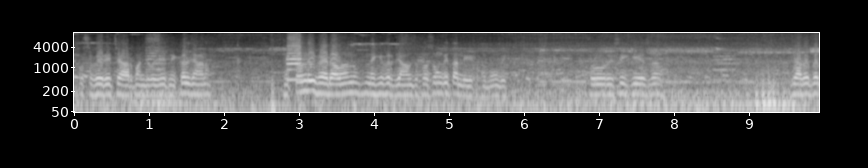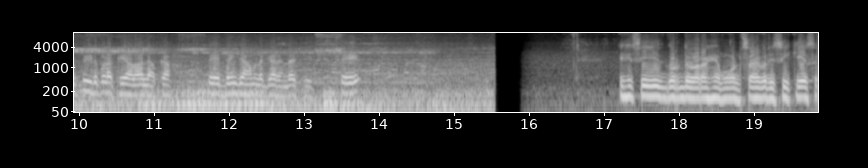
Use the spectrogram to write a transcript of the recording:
ਉਹ ਸਵੇਰੇ 4-5 ਵਜੇ ਨਿਕਲ ਜਾਣ। ਨਿਕਲਣ ਦਾ ਹੀ ਫਾਇਦਾ ਉਹਨਾਂ ਨੂੰ, ਨਹੀਂ ਫਿਰ ਜਾਮ 'ਚ ਫਸੋਗੇ ਤਾਂ ਲੇਟ ਹੋਵੋਗੇ। ਸੋ ਰਿਸ਼ੀਕੇਸ਼ ਜ਼ਿਆਦਾਤਰ ਭੀੜ ਭੜੱਕੇ ਵਾਲਾ ਇਲਾਕਾ ਤੇ ਇਦਾਂ ਹੀ ਜਾਮ ਲੱਗਿਆ ਰਹਿੰਦਾ ਇੱਥੇ। ਤੇ ਇਹ ਸੀ ਗੁਰਦੁਆਰਾ ਹੇਮਕੁੰਟ ਸਾਹਿਬ ਰਿਸ਼ੀਕੇਸ਼,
